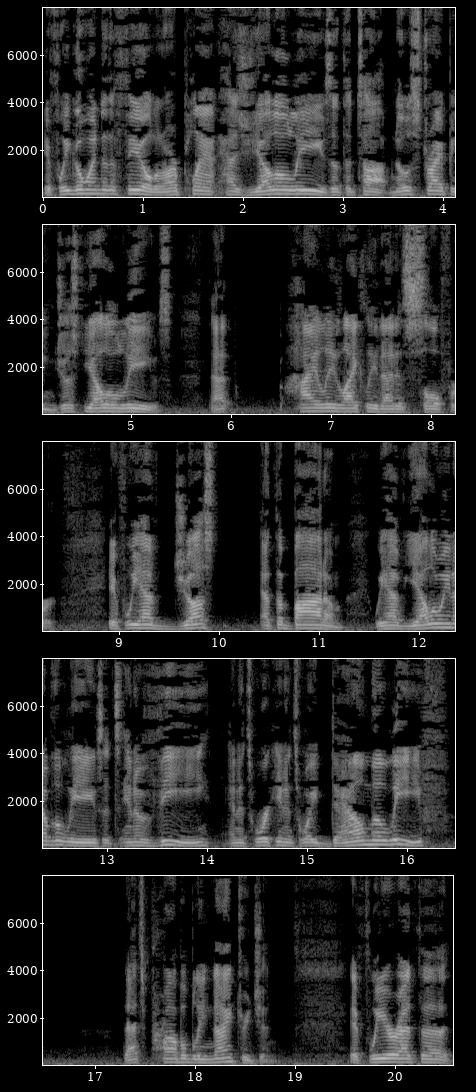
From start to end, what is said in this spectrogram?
If we go into the field and our plant has yellow leaves at the top, no striping, just yellow leaves, that highly likely that is sulfur. If we have just at the bottom, we have yellowing of the leaves, it's in a V and it's working its way down the leaf, that's probably nitrogen. If we are at the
